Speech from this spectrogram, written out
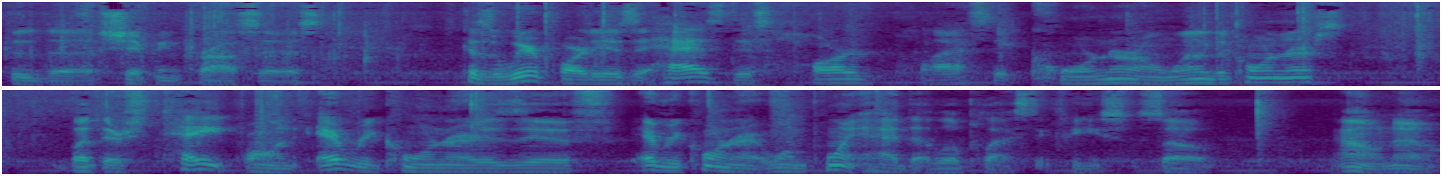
through the shipping process. Because the weird part is it has this hard plastic corner on one of the corners, but there's tape on every corner as if every corner at one point had that little plastic piece. So, I don't know.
